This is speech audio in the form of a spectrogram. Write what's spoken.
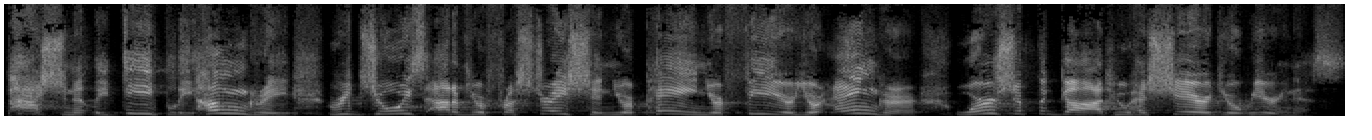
passionately, deeply, hungry. Rejoice out of your frustration, your pain, your fear, your anger. Worship the God who has shared your weariness.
